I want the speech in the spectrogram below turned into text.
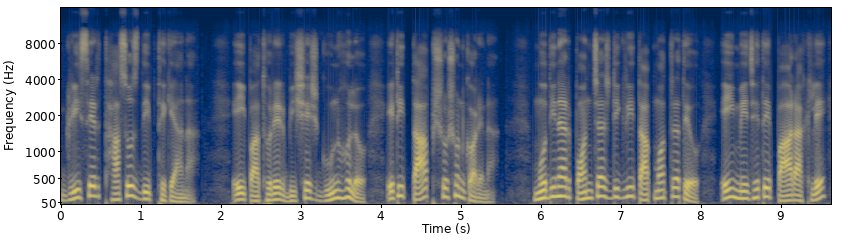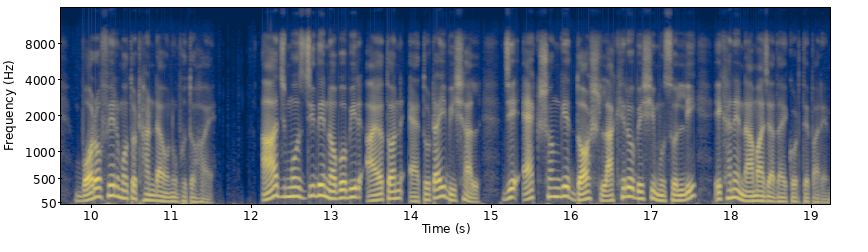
গ্রিসের থাসোস দ্বীপ থেকে আনা। এই পাথরের বিশেষ গুণ হল, এটি তাপ শোষণ করে না। মদিনার পঞ্চাশ ডিগ্রি তাপমাত্রাতেও এই মেঝেতে পা রাখলে বরফের মতো ঠান্ডা অনুভূত হয়। আজ মসজিদে নববীর আয়তন এতটাই বিশাল যে একসঙ্গে দশ লাখেরও বেশি মুসল্লি এখানে নামাজ আদায় করতে পারেন।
